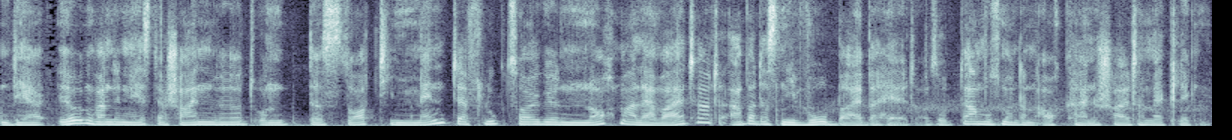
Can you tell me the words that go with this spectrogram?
Der irgendwann demnächst erscheinen wird und das Sortiment der Flugzeuge nochmal erweitert, aber das Niveau beibehält. Also da muss man dann auch keine Schalter mehr klicken.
